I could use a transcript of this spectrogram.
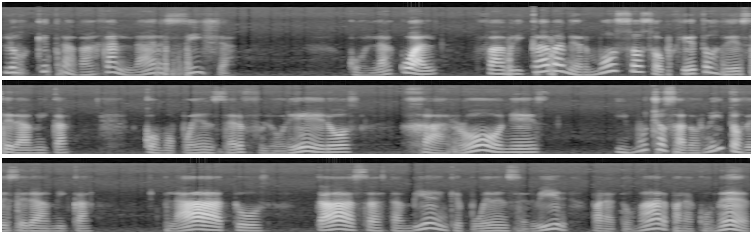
Los que trabajan la arcilla, con la cual fabricaban hermosos objetos de cerámica, como pueden ser floreros, jarrones y muchos adornitos de cerámica, platos, tazas también que pueden servir para tomar, para comer.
